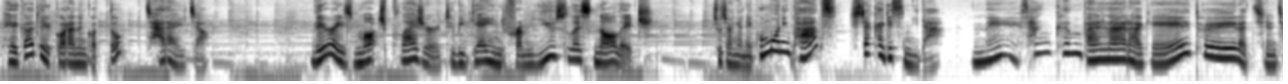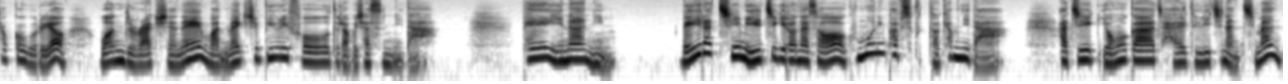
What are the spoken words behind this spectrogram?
배가 될 거라는 것도 잘 알죠. There is much pleasure to be gained from useless knowledge. 조정연의 Good Morning Pops 시작하겠습니다. 네, 상큼 발랄하게 토요일 아침 첫 곡으로요. One Direction의 What Makes You Beautiful 들어보셨습니다. 배이나님, 매일 아침 일찍 일어나서 굿모닝 팝스부터 켭니다. 아직 영어가 잘 들리진 않지만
